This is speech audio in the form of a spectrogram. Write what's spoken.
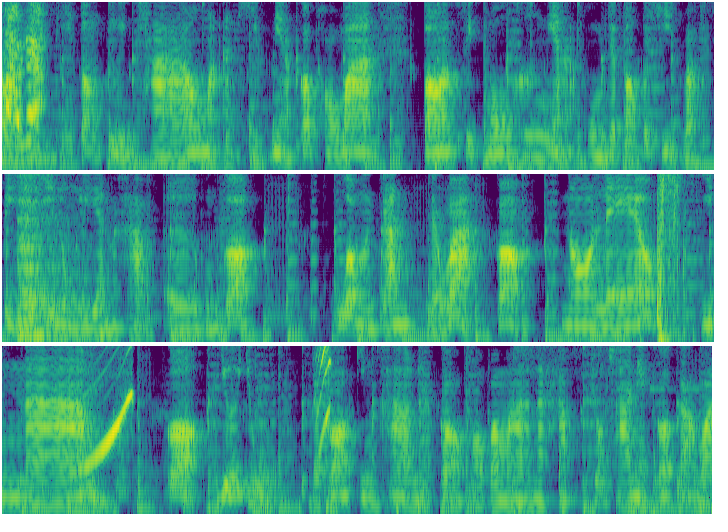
เปล่าเนี่ยที่ต้องตื่นเช้ามาอัดคลิปเนี่ยก็เพราะว่าตอน 10โมงครึ่งเนี่ย ผมจะต้องไปฉีดวัคซีนที่โรงเรียนนะครับ เออผมก็กลัวเหมือนกัน แต่ว่าก็นอนแล้ว กินน้ำก็เยอะอยู่ แล้วก็กินข้าวเนี่ยก็พอประมาณนะครับ ช่วงเช้าเนี่ยก็กะว่า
